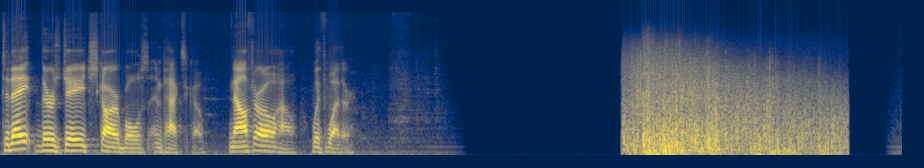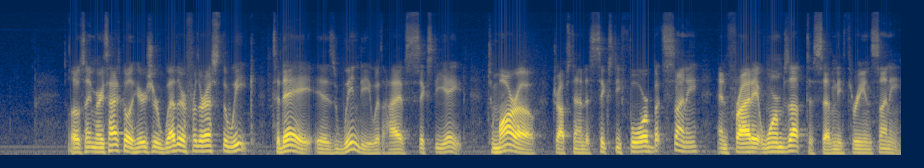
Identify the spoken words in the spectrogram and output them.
Today, there's JH Scholar Bowls in Paxico. Now after Ohio with weather. Hello, St. Mary's High School. Here's your weather for the rest of the week. Today is windy with a high of 68. Tomorrow drops down to 64 but sunny, and Friday it warms up to 73 and sunny.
